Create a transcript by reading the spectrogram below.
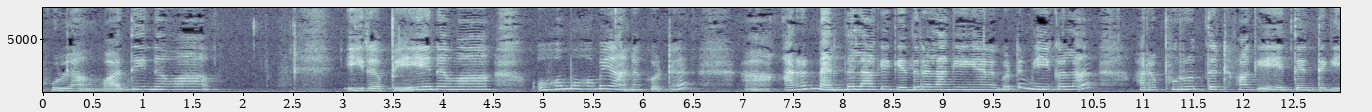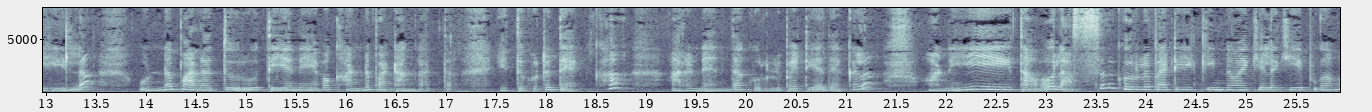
කුලං වදිනවා. ඉර පේනවා. ඔහොම ඔහොම යනකොට අර නැන්දලාගේ ගෙදර ළඟින් යනකොට මේකලා අර පුරුද්දට වගේ එතෙන්ට ගිහිල්ලා ඔන්න පළතුරු තියෙන ඒවා කන්න පටන් ගත්තා. එතකොට දැක්කා අර නැන්ද කුරුළු පැටිය දැකලා අනේ තව ලස්සන කුරුළු පැටියෙක් ඉන්නවයි කියලා කියපු ගම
